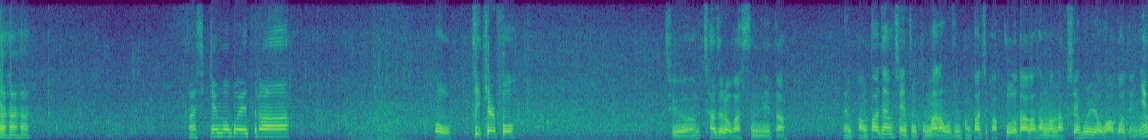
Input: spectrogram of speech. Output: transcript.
맛있게 먹어 얘들아 오, 티 careful 지금 찾으러 갔습니다 그냥 방파제 낚시는 좀 그만하고 좀 방파제 밖으로 나가서 한번 낚시 해 보려고 하거든요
